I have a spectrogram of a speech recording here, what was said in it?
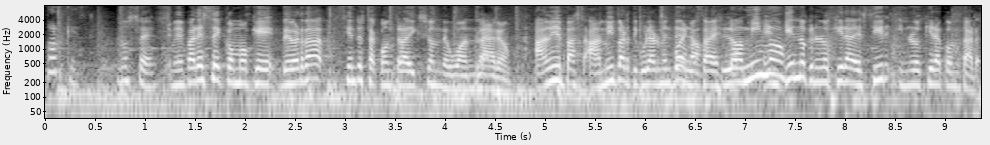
¿Por qué? No sé, me parece como que de verdad siento esta contradicción de Wanda. Claro. A mí me pasa, a mí particularmente Bueno, me pasa esto. lo mismo- Entiendo que no lo quiera decir y no lo quiera contar,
